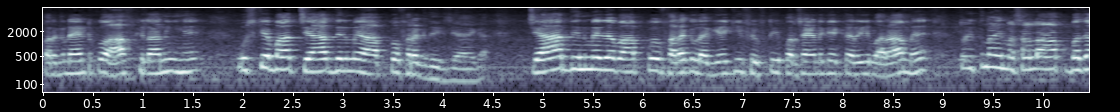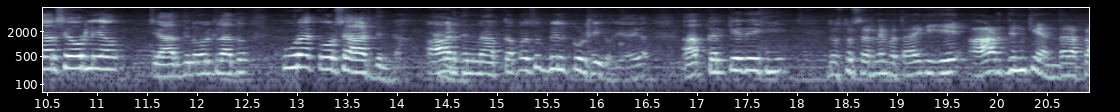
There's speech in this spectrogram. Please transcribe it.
प्रेग्नेंट को हाफ़ खिलानी है उसके बाद चार दिन में आपको फ़र्क दिख जाएगा। चार दिन में जब आपको फ़र्क लगे कि 50 परसेंट के करीब आराम है तो इतना ही मसाला आप बाज़ार से और ले आओ। चार दिन और खिला दो। पूरा कोर्स है आठ दिन का। आठ दिन में आपका पशु बिल्कुल ठीक हो जाएगा। आप करके देखिए। दोस्तों, सर ने बताया कि ये आठ दिन के अंदर आपका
